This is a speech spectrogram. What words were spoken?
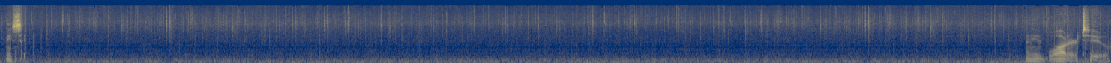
let me see. I need water too.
